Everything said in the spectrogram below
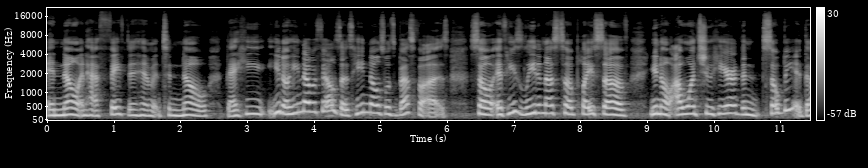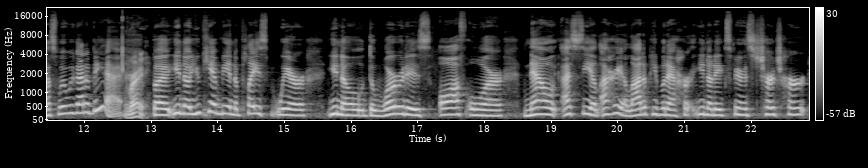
and know and have faith in him to know that he you know he never fails us. He knows what's best for us. So if he's leading us to a place of you know i want you here then so be it. That's where we got to be at. Right. but you know, you can't be in a place where you know the word is off or now I see a, I hear a lot of people that hurt, you know, they experience church hurt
